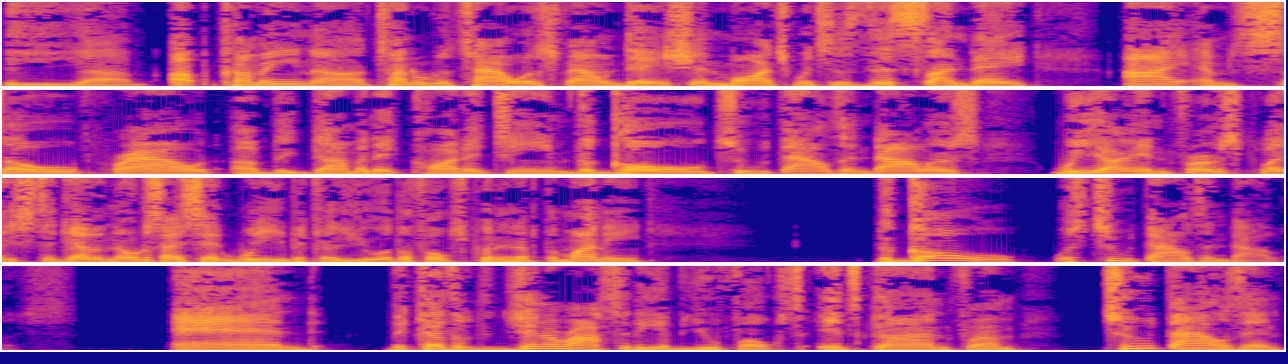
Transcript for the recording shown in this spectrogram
the uh, upcoming uh, Tunnel to Towers Foundation March, which is this Sunday. I am so proud of the Dominic Carter team. The goal, $2,000. We are in first place together. Notice I said we because you are the folks putting up the money. The goal was $2,000. And because of the generosity of you folks, it's gone from 2000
